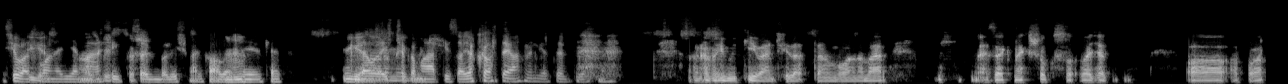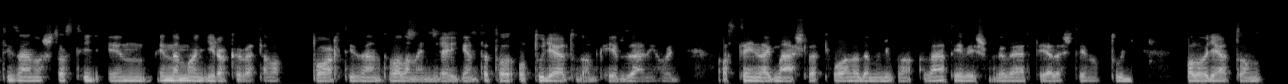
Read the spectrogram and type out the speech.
És jó lett Igen, volna egy ilyen másik biztos. szögből is meghallgatni Mhm. őket. Igen, de is csak a Márki Zaj akart elmenni a többieknek. Arra még úgy kíváncsi lettem volna, bár ezeknek sokszor, vagy hát a, a partizánost azt így én, én nem annyira követem a partizánt valamennyire, igen, tehát ott úgy el tudom képzelni, hogy az tényleg más lett volna, de mondjuk az ATV és meg az RTL-est én ott úgy valahogy el tudom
